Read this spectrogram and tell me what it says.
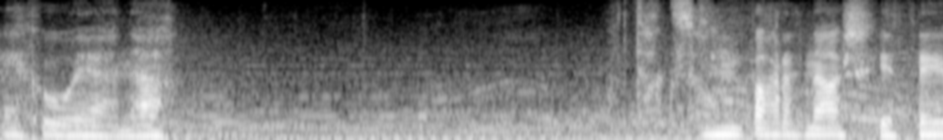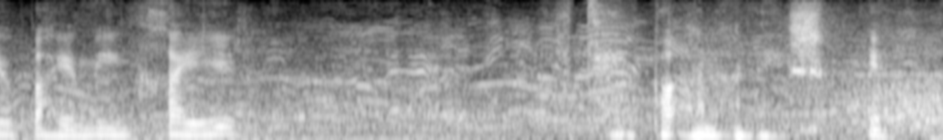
Echu Jana, tak som pár náš je teba je min chajil, teba ananeš je.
